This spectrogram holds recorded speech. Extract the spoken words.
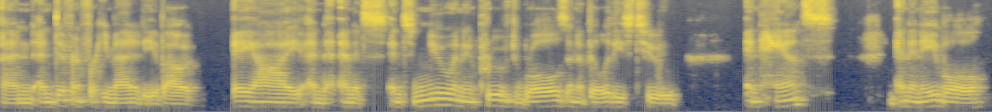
and and different for humanity about AI and and its its new and improved roles and abilities to enhance and enable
